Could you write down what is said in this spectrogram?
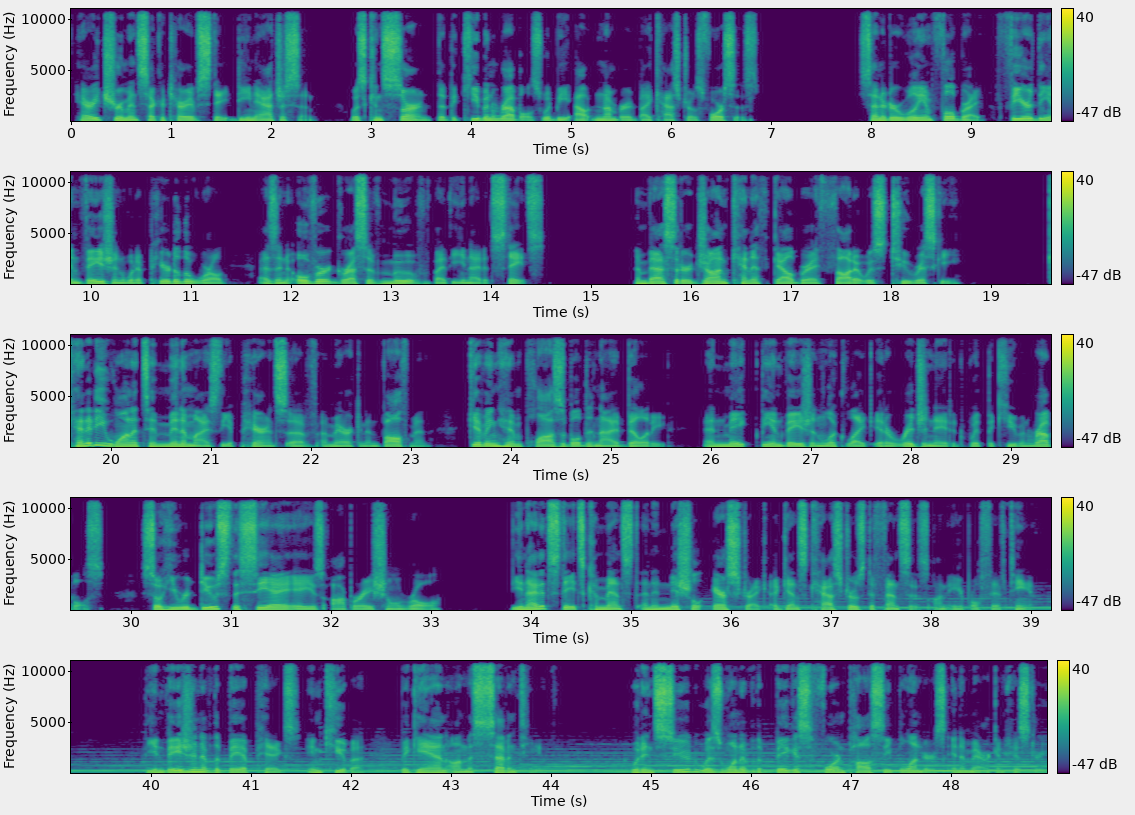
Harry Truman's Secretary of State, Dean Acheson, was concerned that the Cuban rebels would be outnumbered by Castro's forces. Senator William Fulbright feared the invasion would appear to the world as an over aggressive move by the United States. Ambassador John Kenneth Galbraith thought it was too risky. Kennedy wanted to minimize the appearance of American involvement, giving him plausible deniability and make the invasion look like it originated with the Cuban rebels, so he reduced the CIA's operational role. The United States commenced an initial airstrike against Castro's defenses on April 15th. The invasion of the Bay of Pigs in Cuba began on the 17th. What ensued was one of the biggest foreign policy blunders in American history.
